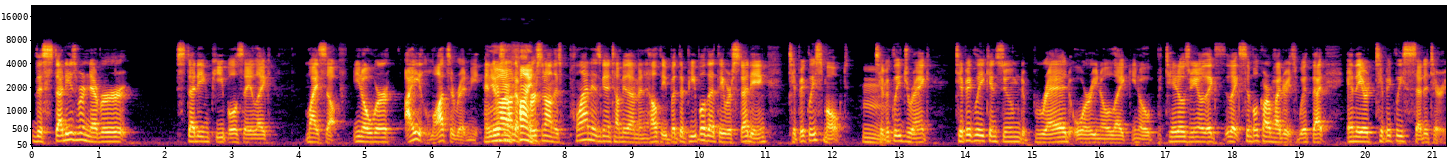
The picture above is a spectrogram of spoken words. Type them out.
the studies were never studying people say like myself, you know, where I eat lots of red meat, And and, there's not fine. a person on this planet is going to tell me that I'm unhealthy. But the people that they were studying typically smoked, Hmm. typically drank typically consumed bread or you know like you know potatoes or you know like like simple carbohydrates with that and they are typically sedentary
